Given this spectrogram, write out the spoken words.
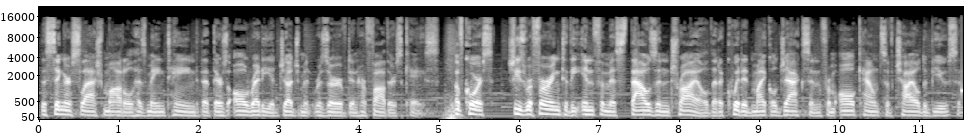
the singer-slash-model has maintained that there's already a judgment reserved in her father's case. Of course, she's referring to the infamous Thousand trial that acquitted Michael Jackson from all counts of child abuse and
